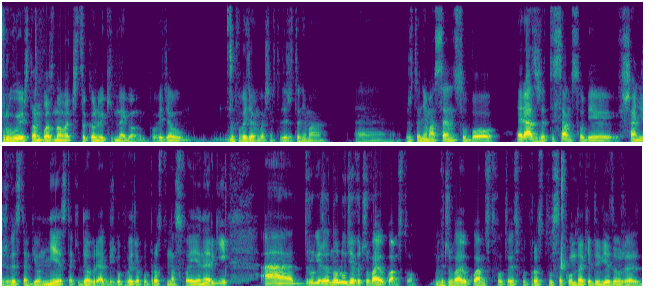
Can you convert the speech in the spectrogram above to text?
próbujesz tam błaznować czy cokolwiek innego. Powiedział, no powiedział mi właśnie wtedy, że to nie ma, e, że to nie ma sensu, bo raz, że ty sam sobie chrzanisz występ i on nie jest taki dobry, jakbyś go powiedział po prostu na swojej energii, a drugie, że no ludzie wyczuwają kłamstwo. Wyczuwają kłamstwo, to jest po prostu sekunda, kiedy wiedzą, że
